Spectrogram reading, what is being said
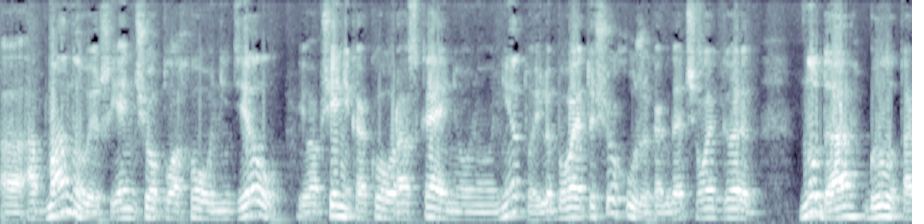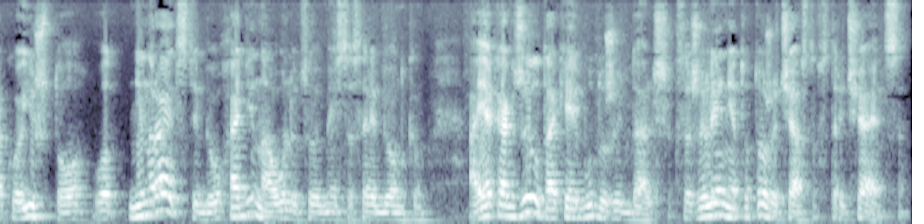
а, обманываешь, я ничего плохого не делал, и вообще никакого раскаяния у него нету. Или бывает еще хуже, когда человек говорит, ну да, было такое, и что? Вот не нравится тебе, уходи на улицу вместе с ребенком. А я как жил, так я и буду жить дальше. К сожалению, это тоже часто встречается.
